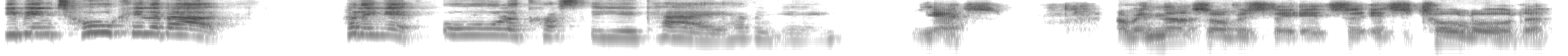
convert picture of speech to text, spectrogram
you've been talking about putting it all across the uk haven't you? Yes. I mean that's obviously it's a, it's a tall order.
